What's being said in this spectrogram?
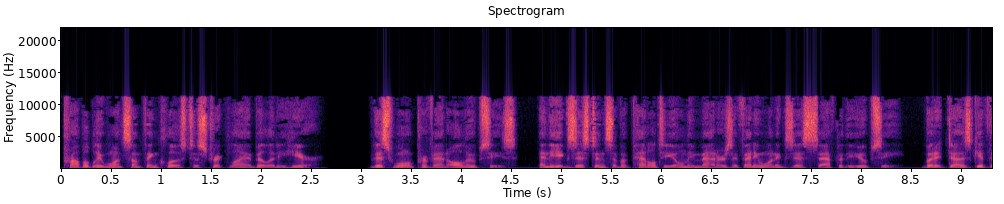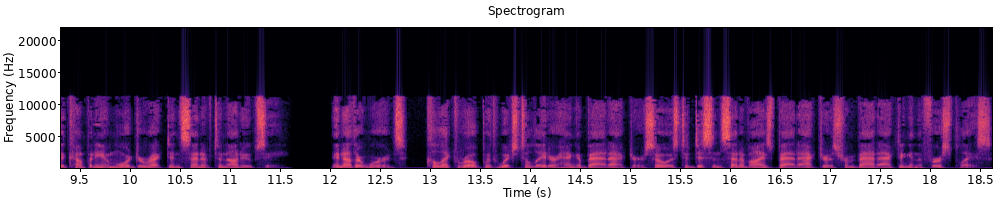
probably want something close to strict liability here. This won't prevent all oopsies, and the existence of a penalty only matters if anyone exists after the oopsie, but it does give the company a more direct incentive to not oopsie. In other words, collect rope with which to later hang a bad actor so as to disincentivize bad actors from bad acting in the first place.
